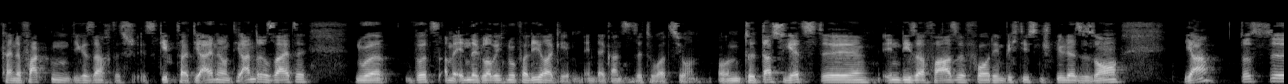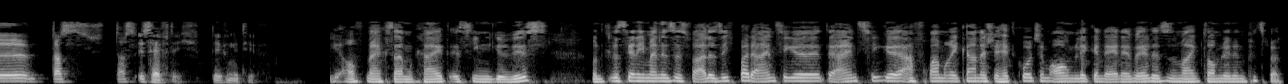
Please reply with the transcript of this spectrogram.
keine Fakten. Wie gesagt, es, es gibt halt die eine und die andere Seite. Nur wird es am Ende, glaube ich, nur Verlierer geben in der ganzen Situation. Und äh, das jetzt äh, in dieser Phase vor dem wichtigsten Spiel der Saison, ja, das, äh, das, das ist heftig, definitiv. Die Aufmerksamkeit ist ihm gewiss. Und Christian, ich meine, es ist für alle sichtbar, der einzige, der einzige afroamerikanische Headcoach im Augenblick in der NFL, das ist Mike Tomlin in Pittsburgh.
